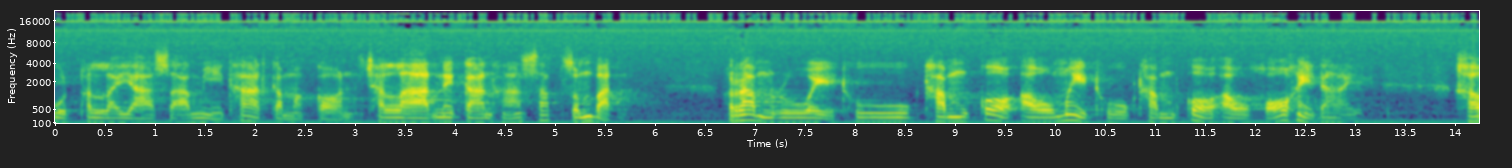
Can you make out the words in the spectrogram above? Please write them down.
บุตรภรรยาสามีทาสกรรมกร ฉลาดในการหาทรัพย์สมบัติ ร่ำรวยถูกทำก็เอาไม่ถูกทำก็เอาขอให้ได้ เขา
